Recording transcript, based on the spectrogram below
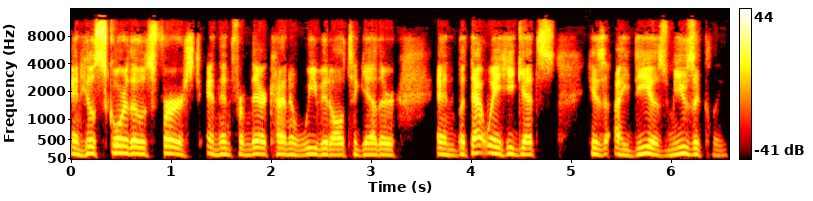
and he'll score those first, and then from there, kind of weave it all together. And but that way, he gets his ideas musically.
